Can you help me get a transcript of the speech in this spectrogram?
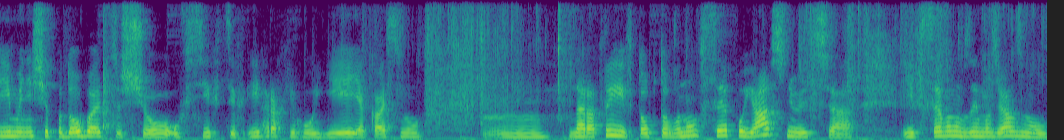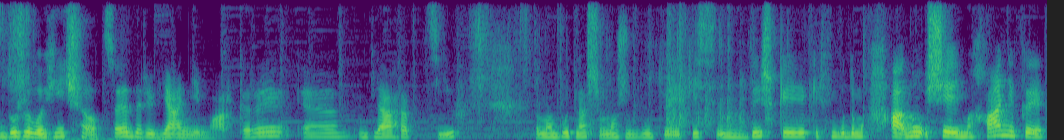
І мені ще подобається, що у всіх цих іграх його є якась ну, наратив, тобто воно все пояснюється і все воно взаємозв'язано дуже логічно. Це дерев'яні маркери е, для гравців. То, мабуть, наші можуть бути якісь дишки, яких ми будемо. А, ну ще й механіки.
